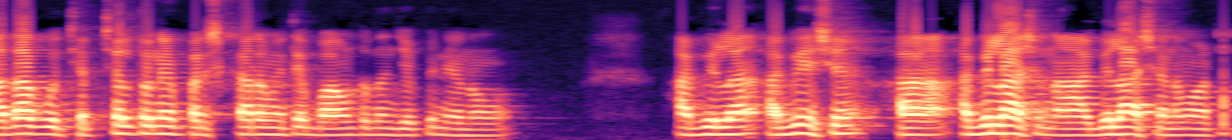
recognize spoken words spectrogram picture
దాదాపు చర్చలతోనే పరిష్కారం అయితే బాగుంటుందని చెప్పి నేను అభిలా అభిష ఆ అభిలాష నా అభిలాష అనమాట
